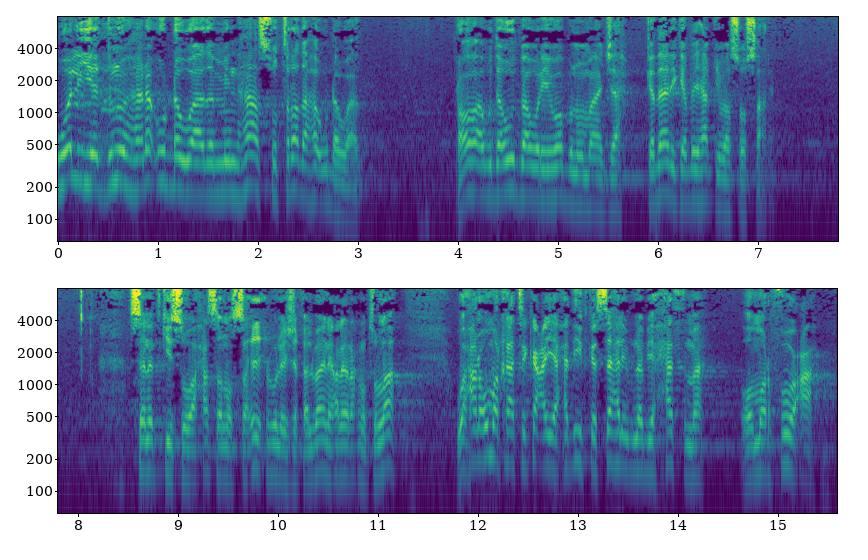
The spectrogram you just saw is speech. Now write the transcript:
walyadnu hana u dhowaado minhaa sutrada ha u dhowaado rawahu abu daawuud baa wariyey wabnu maajah kadalika bayhaqi baa soo saaray sanadkiisu waa xasano saxiix buu ley shekh albani caleyh raxmatullah waxaana u markhaati kacaya xadiidka sahl ibn abi xatma oo marfuuca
